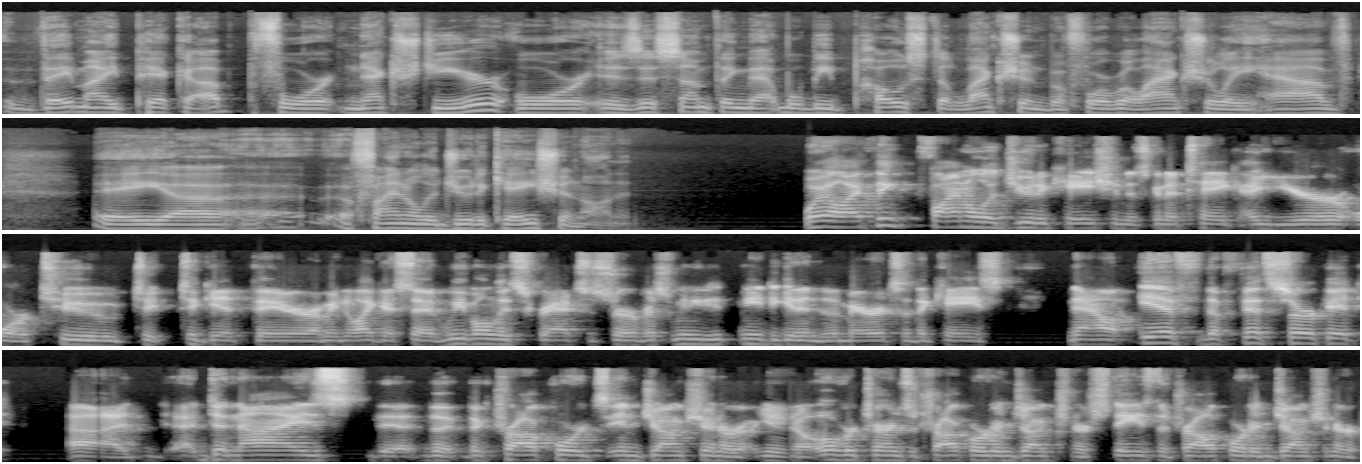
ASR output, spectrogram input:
they might pick up for next year, or is this something that will be post election before we'll actually have a, uh, a final adjudication on it? Well, I think final adjudication is going to take a year or two to, to get there. I mean, like I said, we've only scratched the surface. We need, need to get into the merits of the case. Now, if the Fifth Circuit uh, denies the, the, the trial court's injunction or you know overturns the trial court injunction or stays the trial court injunction or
